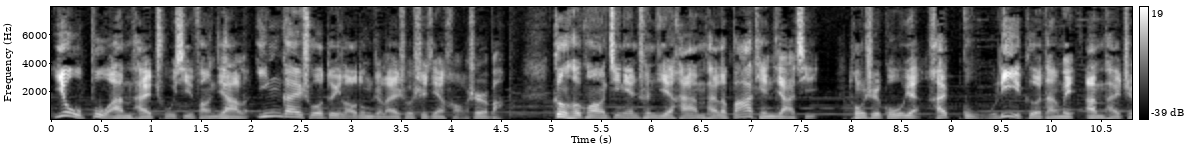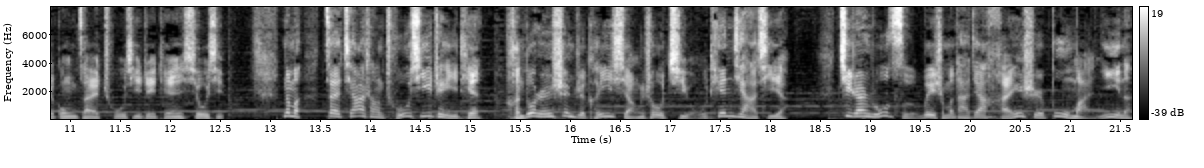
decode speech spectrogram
又不安排除夕放假了，应该说对劳动者来说是件好事吧？更何况今年春节还安排了八天假期，同时国务院还鼓励各单位安排职工在除夕这天休息。那么再加上除夕这一天，很多人甚至可以享受九天假期啊！既然如此，为什么大家还是不满意呢？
